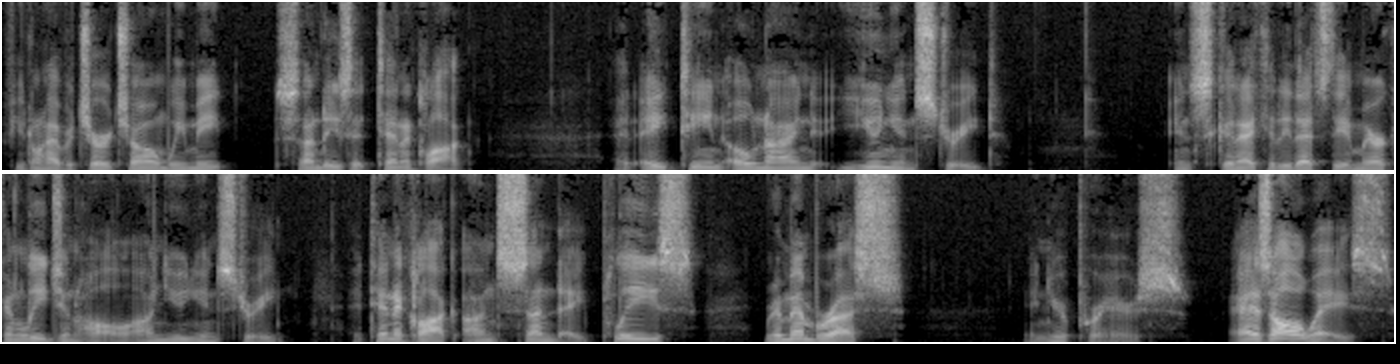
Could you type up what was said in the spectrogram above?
if you don't have a church home, we meet Sundays at 10 o'clock at 1809 Union Street. In Schenectady, that's the American Legion Hall on Union Street at 10 o'clock on Sunday. Please remember us in your prayers. As always,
